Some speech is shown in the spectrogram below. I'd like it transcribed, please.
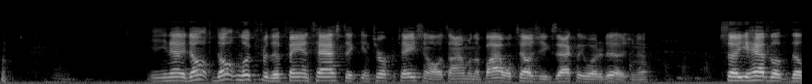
you know, don't don't look for the fantastic interpretation all the time when the Bible tells you exactly what it is. You know, so you have the the,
